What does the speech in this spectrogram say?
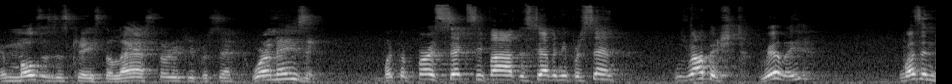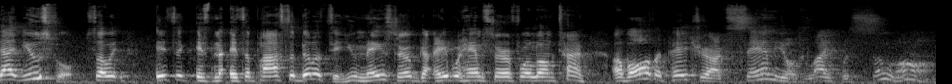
In Moses' case, the last 33% were amazing. But the first 65 to 70% was rubbished, really. Wasn't that useful. So it, it's, a, it's, not, it's a possibility. You may serve God. Abraham served for a long time. Of all the patriarchs, Samuel's life was so long.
